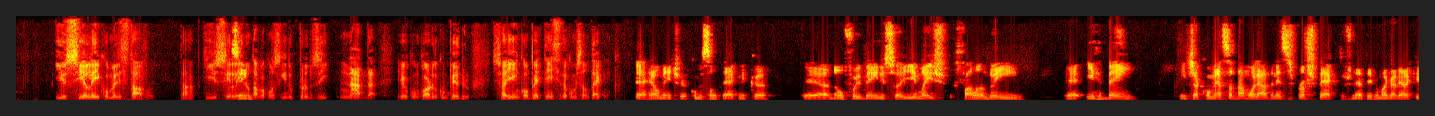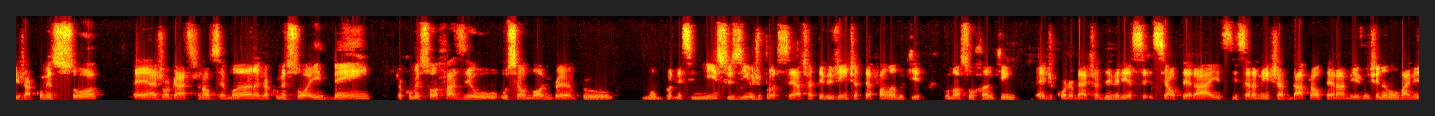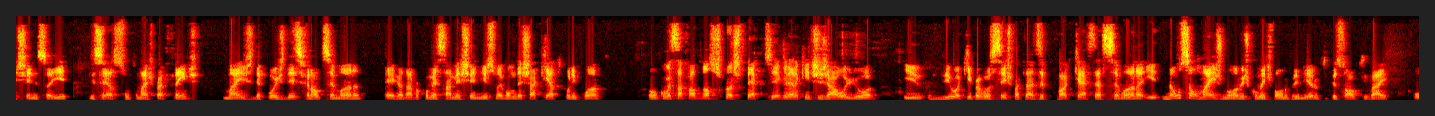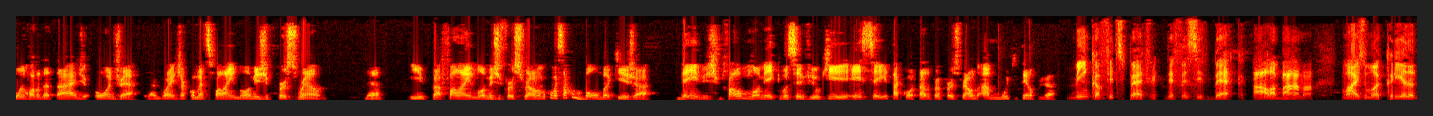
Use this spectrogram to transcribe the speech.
UCLA como eles estavam. Tá? Porque UCLA Sim. não estava conseguindo produzir nada. Eu concordo com o Pedro. Isso aí é incompetência da comissão técnica. É, realmente, a comissão técnica é, não foi bem nisso aí, mas falando em é, ir bem, a gente já começa a dar uma olhada nesses prospectos, né? Teve uma galera que já começou é, a jogar esse final de semana, já começou a ir bem, já começou a fazer o, o seu nome pra, pro, no, nesse iníciozinho de processo. Já teve gente até falando que o nosso ranking é, de quarterback já deveria se, se alterar e, sinceramente, já dá para alterar mesmo. A gente ainda não vai mexer nisso aí. Isso é assunto mais para frente. Mas depois desse final de semana, é, já dá para começar a mexer nisso. Mas vamos deixar quieto por enquanto. Vamos começar a falar dos nossos prospectos aí, galera que a gente já olhou e viu aqui para vocês para trazer podcast essa semana. E não são mais nomes, como a gente falou no primeiro, que pessoal que vai ou em roda da tarde ou em draft. Agora a gente já começa a falar em nomes de first round, né? E para falar em nomes de first round, vamos começar com bomba aqui já. Davis, fala um nome aí que você viu que esse aí tá cotado para first round há muito tempo já. Minka Fitzpatrick, defensive back, Alabama. Mais uma cria da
